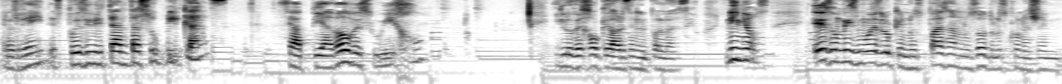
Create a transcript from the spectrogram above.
El rey, después de oír tantas súplicas, se apiadó de su hijo y lo dejó quedarse en el palacio. Niños, eso mismo es lo que nos pasa a nosotros con Hashem.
